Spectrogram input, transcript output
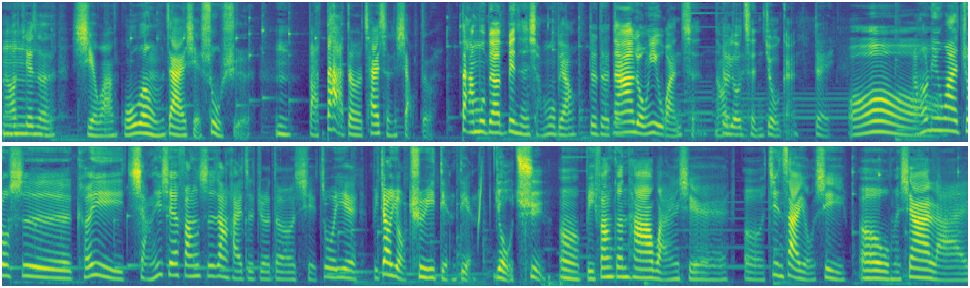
然后接着写完国文，我们再来写数学，嗯，把大的拆成小的，大目标变成小目标，对对对，大家容易完成，然后有成就感，对，对。哦，然后另外就是可以想一些方式，让孩子觉得写作业比较有趣一点点。有趣，嗯，比方跟他玩一些呃竞赛游戏，呃，我们现在来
